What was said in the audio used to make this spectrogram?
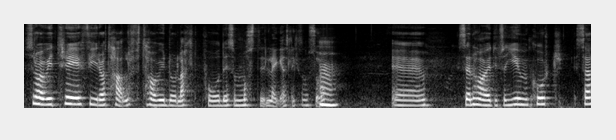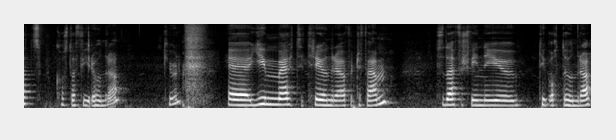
Så har vi 3, 4 och ett halvt har vi då lagt på det som måste läggas liksom så. Mm. Eh, sen har jag typ så gymkort, sats kostar 400. Kul. Eh, gymmet 345. Så där försvinner ju typ 800.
